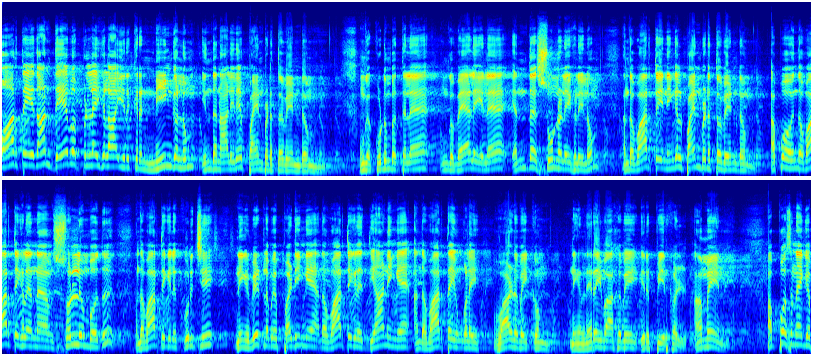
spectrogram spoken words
வார்த்தையை தான் தேவ பிள்ளைகளாய் இருக்கிற நீங்களும் இந்த நாளிலே பயன்படுத்த வேண்டும். உங்க குடும்பத்தில் உங்க வேலையில எந்த சூழ்நிலைகளிலும் அந்த வார்த்தையை நீங்கள் பயன்படுத்த வேண்டும். அப்போ இந்த வார்த்தைகளை என்ன சொல்லும்போது அந்த வார்த்தைகளை குறித்து நீங்கள் வீட்டில் போய் படிங்க அந்த வார்த்தைகளை தியானிங்க அந்த வார்த்தை உங்களை வாழ வைக்கும். நீங்கள் நிறைவாகவே இருப்பீர்கள். அமேன் அப்போ சொன்ன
